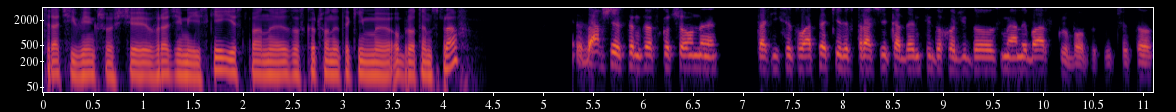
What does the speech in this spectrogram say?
traci większość w Radzie Miejskiej. Jest pan zaskoczony takim obrotem spraw? Zawsze jestem zaskoczony w takich sytuacjach, kiedy w trakcie kadencji dochodzi do zmiany barw klubowych. I czy to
